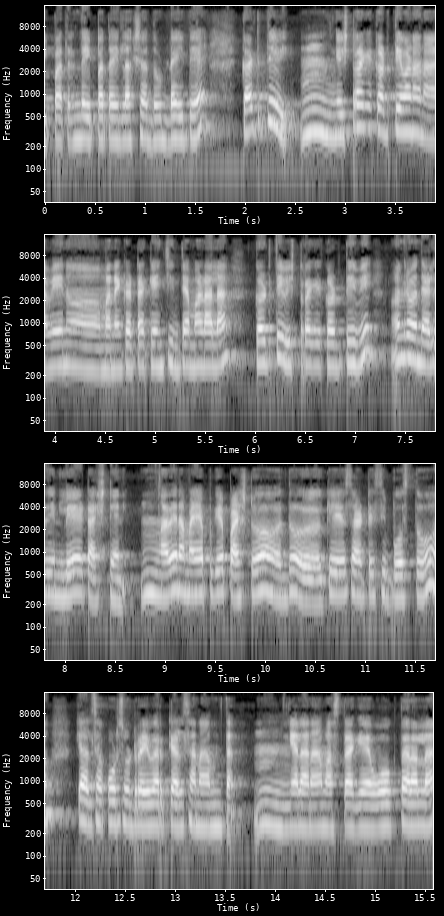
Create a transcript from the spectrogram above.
ಇಪ್ಪತ್ತರಿಂದ ಇಪ್ಪತ್ತೈದು ಲಕ್ಷ ದುಡ್ಡು ಐತೆ ಕಟ್ತೀವಿ. ಹ್ಞೂ ಇಷ್ಟರಾಗೆ ಕಟ್ತೀವಣ್ಣ ನಾವೇನು ಮನೆ ಕಟ್ಟಕ್ಕೆ ಏನು ಚಿಂತೆ ಮಾಡಲ್ಲ. ಕಟ್ತೀವಿ, ಇಷ್ಟರಾಗೆ ಕಟ್ತೀವಿ. ಅಂದರೆ ಒಂದು ಎರಡು ದಿನ ಲೇಟ್ ಅಷ್ಟೇ ಹ್ಞೂ ಅದೇ ನಮ್ಮ ಅಯ್ಯಪ್ಪಗೆ ಫಸ್ಟು ಅದು K S R T C ಬಸ್ತು ಕೆಲಸ ಕೊಡಿಸು ಡ್ರೈವರ್ ಕೆಲಸನ ಅಂತ. ಹ್ಞೂ ಎಲ್ಲನ ಮಸ್ತಾಗೆ ಹೋಗ್ತಾರಲ್ಲ.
